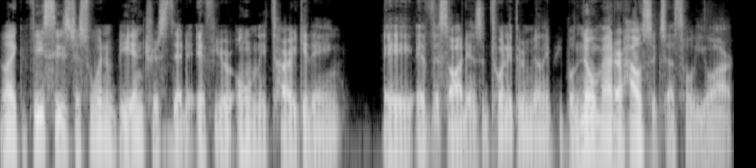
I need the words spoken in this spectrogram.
Like VCs just wouldn't be interested if you're only targeting a if this audience of 23 million people, no matter how successful you are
